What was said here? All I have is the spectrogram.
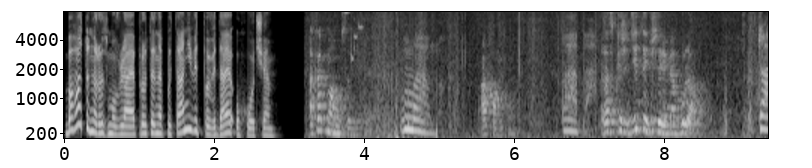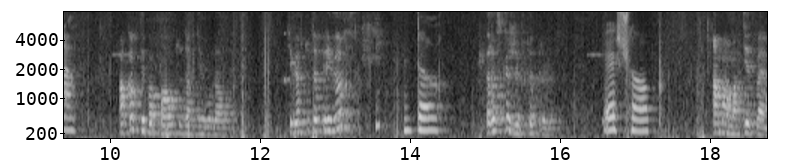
Багато не розмовляє, проте на питання відповідає охоче. А как маму зовут? Мама, А папу? папа, Расскажи, где ты все время гулял? да, А как ты попал туда, где гулял? Тебя кто-то привез? да, Расскажи, кто привез. я А мама, где твоя?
